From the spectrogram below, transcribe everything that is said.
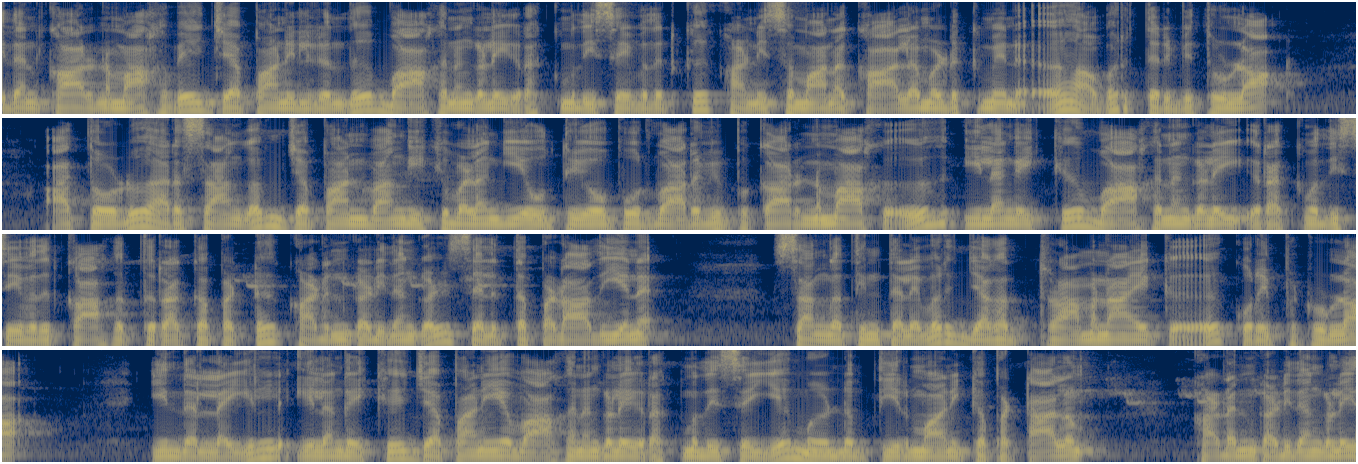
இதன் காரணமாகவே ஜப்பானிலிருந்து வாகனங்களை இறக்குமதி செய்வதற்கு கணிசமான காலம் எடுக்கும் என அவர் தெரிவித்துள்ளார். அத்தோடு அரசாங்கம் ஜப்பான் வங்கிக்கு வழங்கிய உத்தியோகபூர்வ அறிவிப்பு காரணமாக இலங்கைக்கு வாகனங்களை இறக்குமதி செய்வதற்காக திறக்கப்பட்ட கடன் கடிதங்கள் செலுத்தப்படாது என சங்கத்தின் தலைவர் ஜகத் ராமநாயக்கு குறிப்பிட்டுள்ளார். இந்த நிலையில் இலங்கைக்கு ஜப்பானிய வாகனங்களை இறக்குமதி செய்ய மீண்டும் தீர்மானிக்கப்பட்டாலும் கடன் கடிதங்களை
